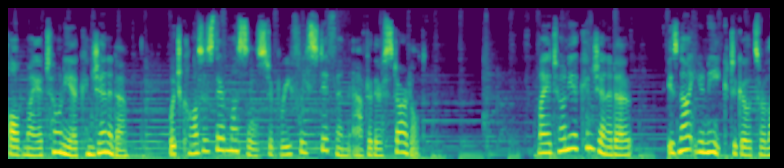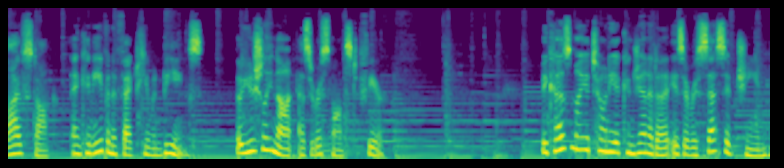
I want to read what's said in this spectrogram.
called myotonia congenita, which causes their muscles to briefly stiffen after they're startled. Myotonia congenita is not unique to goats or livestock and can even affect human beings, though usually not as a response to fear. Because myotonia congenita is a recessive gene,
